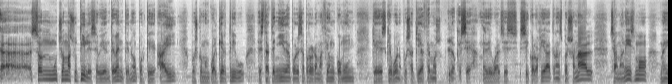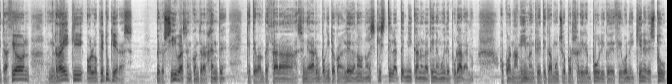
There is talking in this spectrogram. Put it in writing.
Ah, son mucho más sutiles, evidentemente, ¿no? porque ahí, pues como en cualquier tribu, está teñida por esa programación común que es que, bueno, pues aquí hacemos lo que sea. Me da igual si es psicología transpersonal, chamanismo, meditación, reiki o lo que tú quieras pero sí vas a encontrar gente que te va a empezar a señalar un poquito con el dedo, no, no es que este la técnica no la tiene muy depurada, ¿no? O cuando a mí me han criticado mucho por salir en público y decir, bueno, ¿y quién eres tú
